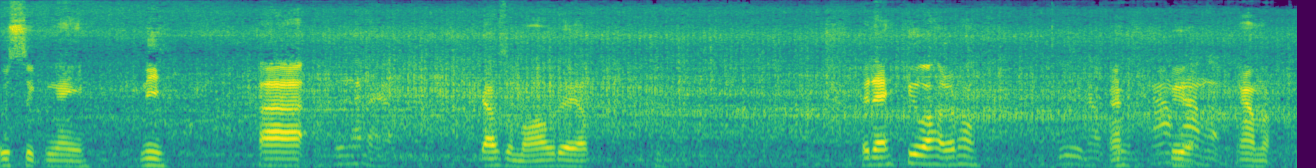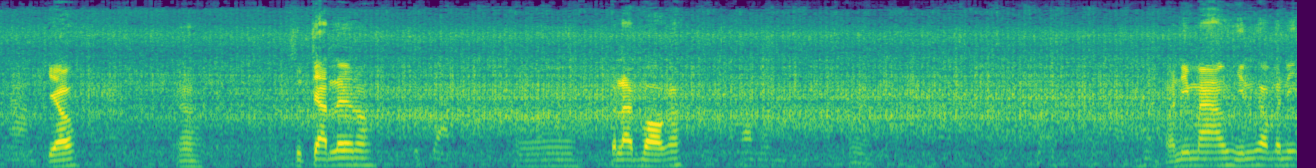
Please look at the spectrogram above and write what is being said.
รู้สึกไง นี่พาเรื่องไหนครับเจ้าสมอมาด้วยครับไปไหนคือว่าเขารถห้องนี่ครับอะห้ามคือห้ามครับงามอะห้ามเดี๋ยวเอาสุดจัดเลยเนาะทุกอย่างเออประหลัดบอกเนาะครับผมวันนี้มาเอาหินครับวันนี้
